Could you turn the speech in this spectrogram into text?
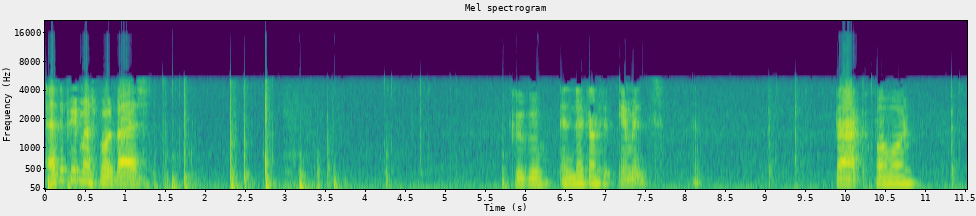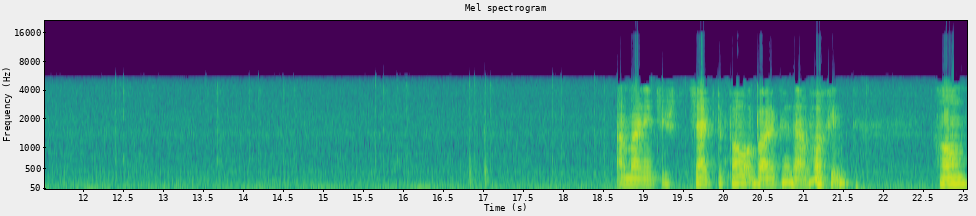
After pretty much both dies, Google and then go to image. Back, forward. I might need to check the forward button because I'm fucking home.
